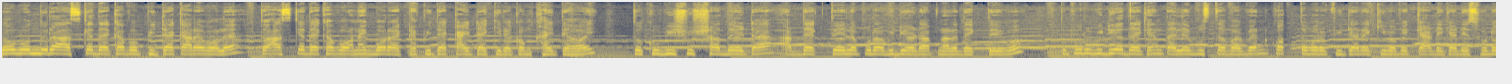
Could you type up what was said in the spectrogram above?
তো বন্ধুরা, আজকে দেখাবো পিঠা কারে বলে। তো আজকে দেখাবো অনেক বড় একটা পিঠা, কাইটা কীরকম খাইতে হয়। তো খুবই সুস্বাদু এটা, আর দেখতে হইলে পুরো ভিডিওটা আপনারা দেখতে হইব। তো পুরো ভিডিও দেখেন, তাইলে বুঝতে পারবেন কত বড় পিঠারে কীভাবে কাটে কাটে ছোটো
